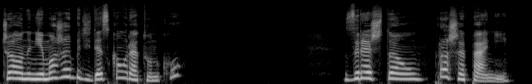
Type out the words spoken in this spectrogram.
czy on nie może być deską ratunku? Zresztą, proszę pani,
